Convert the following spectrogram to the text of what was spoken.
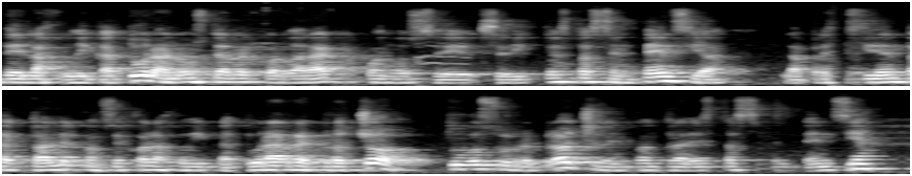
de la Judicatura, ¿no? Usted recordará que cuando se, dictó esta sentencia, la presidenta actual del Consejo de la Judicatura reprochó, tuvo sus reproches en contra de esta sentencia,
